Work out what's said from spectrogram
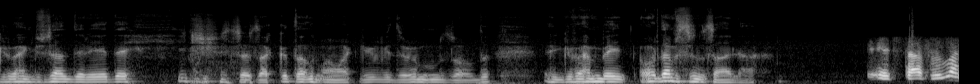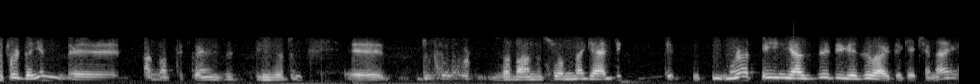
Güven Güzel Dere'ye de hiç söz hakkı tanımamak gibi bir durumumuz oldu. E, Güven Bey orada mısınız hala? Estağfurullah buradayım. Ee, anlattıklarınızı dinliyordum. Ee, zamanın sonuna geldik. Murat Bey'in yazdığı bir yazı vardı geçen ay.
